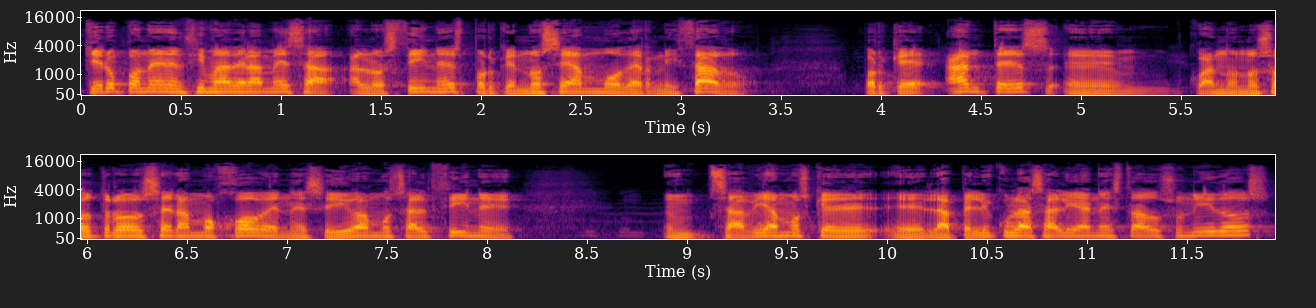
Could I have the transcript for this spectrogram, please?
quiero poner encima de la mesa a los cines porque no se han modernizado. Porque antes, eh, cuando nosotros éramos jóvenes e íbamos al cine, mm, sabíamos que eh, la película salía en Estados Unidos,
